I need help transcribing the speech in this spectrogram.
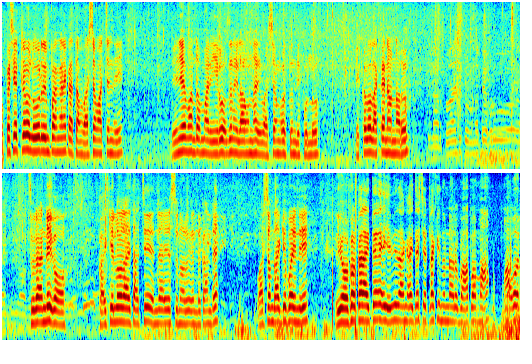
ఒక్క చెట్టు లోడ్ రింపంగానే కథం వర్షం వచ్చింది. ఏం చేయమంటాం మరి? ఈ రోజున ఇలా ఉన్నది వర్షం కొడుతుంది ఫుల్ ఎక్కడో లక్కనే ఉన్నారు. చూడండి ఇగో. కైకిల్లో అయితే వచ్చి ఎంజాయ్ చేస్తున్నారు. ఎందుకంటే వర్షం తగ్గిపోయింది. ఈ ఒక్కొక్కరు అయితే ఈ విధంగా అయితే చెట్ల కింద ఉన్నారు. బాపమ్మ మా వాళ్ళు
